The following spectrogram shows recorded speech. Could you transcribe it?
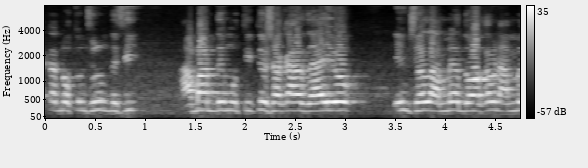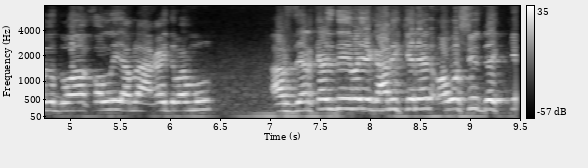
একটা নতুন শোরুম দিছি। আবার দিব তৃতীয় শাখা যাই হোক ইনশাল্লাহ আমরা দোয়া করবেন, আমাকে দোয়া করলেই আমরা আগাইতে পারব। আর যার কাছ দিয়ে ভাই গাড়ি কেনেন, অবশ্যই দেখকে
